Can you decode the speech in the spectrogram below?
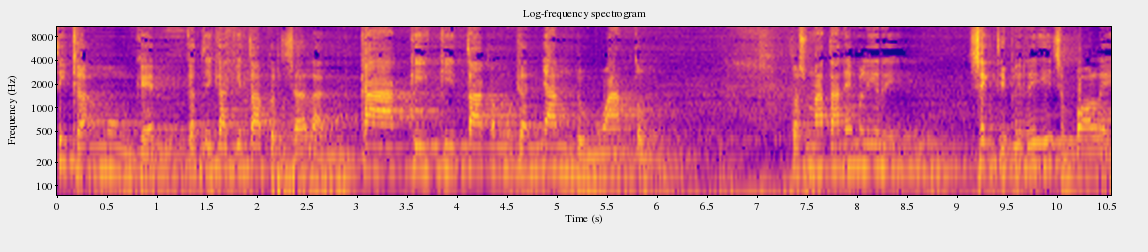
Tidak mungkin ketika kita berjalan kaki kita kemudian nyandung watu Terus matane melirik. Sing dipilih jempole.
